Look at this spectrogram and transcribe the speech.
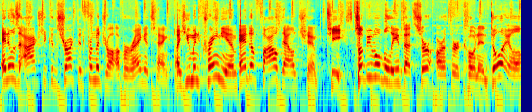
and it was actually constructed from the jaw of orangutan, a human cranium, and a file down chimp teeth. Some people believe that Sir Arthur Conan Doyle,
